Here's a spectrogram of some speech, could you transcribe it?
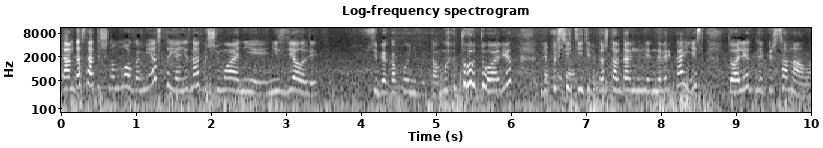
Там достаточно много места. Я не знаю, почему они не сделали себе какой-нибудь там ту- туалет для посетителей, потому что там, там наверняка есть туалет для персонала.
